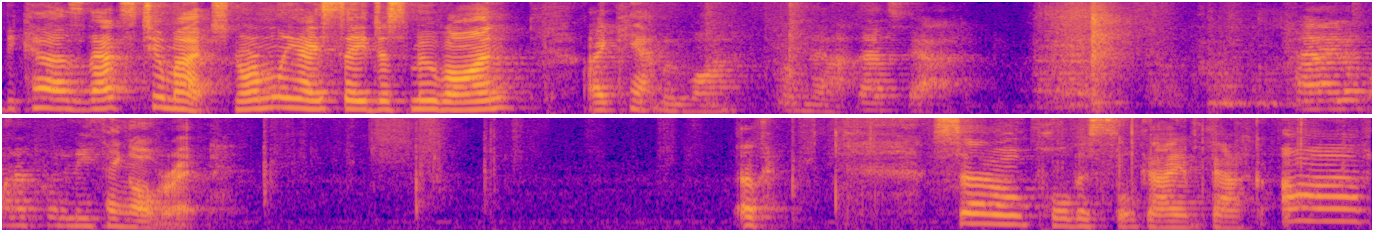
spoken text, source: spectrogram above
Because that's too much. Normally I say just move on. I can't move on from that. That's bad. And I don't want to put anything over it. Okay. So pull this little guy back off.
